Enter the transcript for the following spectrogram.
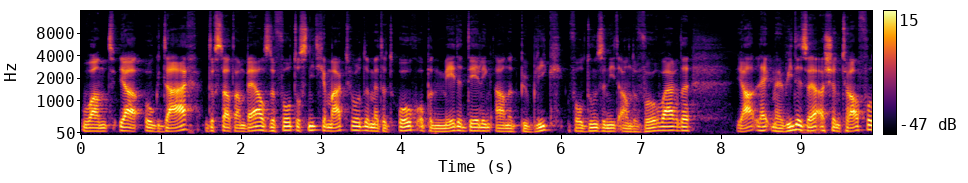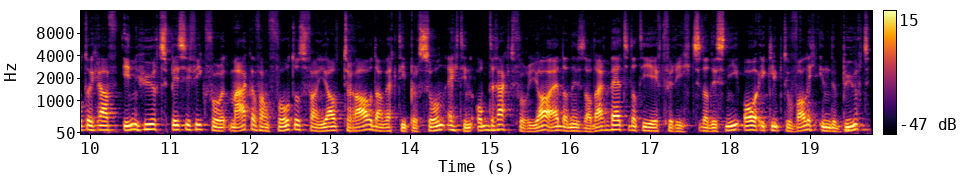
want ja, ook daar, er staat dan bij, als de foto's niet gemaakt worden met het oog op een mededeling aan het publiek, voldoen ze niet aan de voorwaarden. Ja, lijkt mij wie dus. Hè. Als je een trouwfotograaf inhuurt specifiek voor het maken van foto's van jouw trouw, dan werkt die persoon echt in opdracht voor jou. Hè. Dan is dat arbeid dat hij heeft verricht. Dat is niet, oh, ik liep toevallig in de buurt,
